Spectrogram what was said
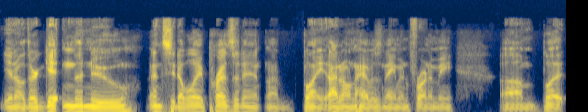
you know, they're getting the new NCAA president. I blank, I don't have his name in front of me. Um, but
